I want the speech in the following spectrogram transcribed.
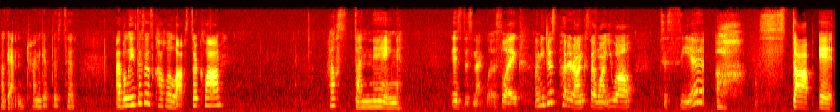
Again trying to get this to i believe this is called a lobster claw. How stunning is this necklace? Like let me just put it on because i want you all to see it. Oh stop it.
